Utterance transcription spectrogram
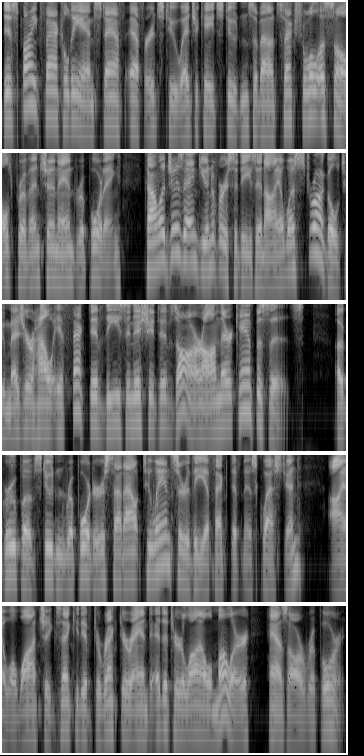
Despite faculty and staff efforts to educate students about sexual assault prevention and reporting, colleges and universities in Iowa struggle to measure how effective these initiatives are on their campuses. A group of student reporters set out to answer the effectiveness question. Iowa Watch Executive Director and Editor Lyle Muller has our report.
